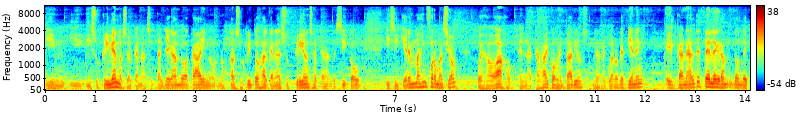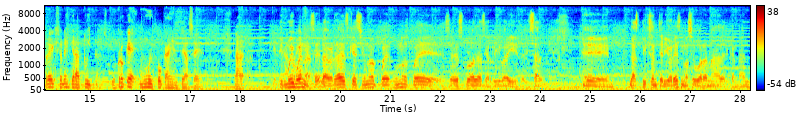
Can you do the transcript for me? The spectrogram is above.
y, suscribiéndose al canal. Si están llegando acá y no, no están suscritos al canal, suscríbanse al canal de C-Code. Y si quieren más información, pues abajo en la caja de comentarios les recuerdo que tienen el canal de Telegram donde hay proyecciones gratuitas. Yo creo que muy poca gente hace esto. Y muy buenas, ¿eh? La verdad es que si uno puede, uno puede hacer scroll hacia arriba y revisar eh, las picks anteriores, no se borra nada del canal,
